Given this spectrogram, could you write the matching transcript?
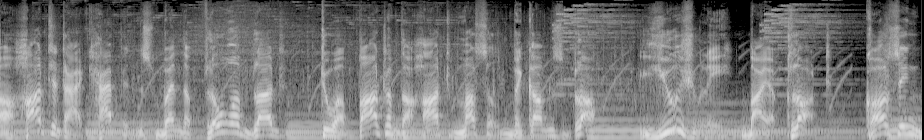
A heart attack happens when the flow of blood to a part of the heart muscle becomes blocked, usually by a clot, causing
